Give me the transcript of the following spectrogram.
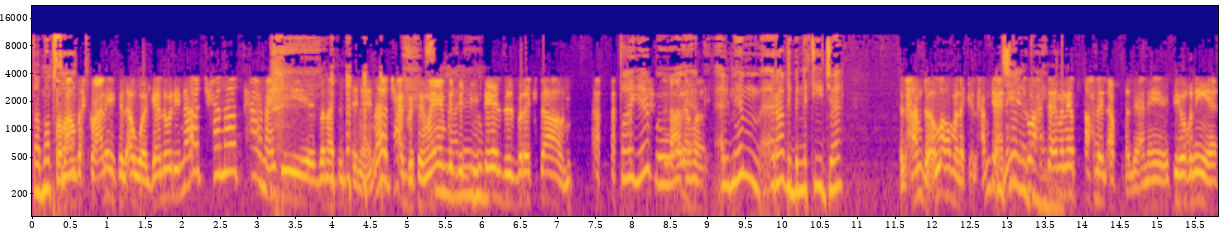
طب طبعا مبسوط؟ ضحكوا علي في الأول قالوا لي ناجحة ناجحة أنا عندي بنات السنة ناجحة قلت لهم وين بدي. ال details ال breakdown طيب و... المهم راضي بالنتيجة الحمد لله اللهم لك الحمد يعني الواحد دائما. دائما يطمح للأفضل يعني في أغنية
